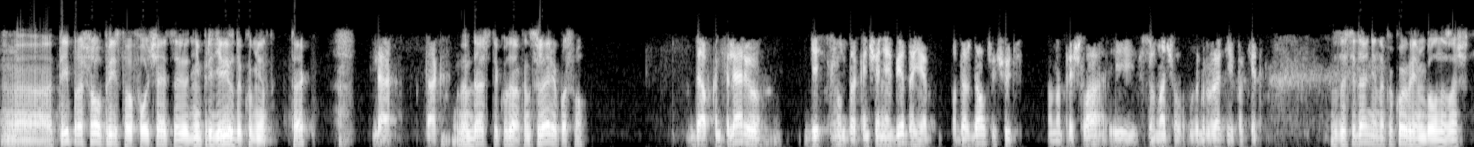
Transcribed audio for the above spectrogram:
Э, Ты прошел приставов, получается, не предъявив документ, так? Да, так. Дальше ты куда? В канцелярию пошел? Да, в канцелярию 10 минут до окончания обеда я подождал чуть-чуть. Она пришла и все, начал загружать ей пакет. Заседание на какое время было назначено?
